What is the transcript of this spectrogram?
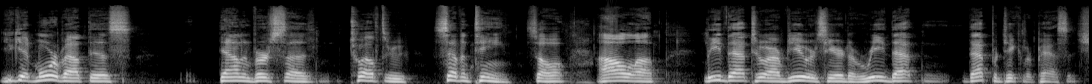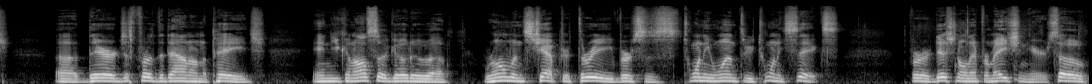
you get more about this down in verse uh, 12 through 17. So I'll uh, leave that to our viewers here to read that that particular passage uh, there just further down on the page. And you can also go to uh, Romans chapter 3, verses 21 through 26 for additional information here. So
